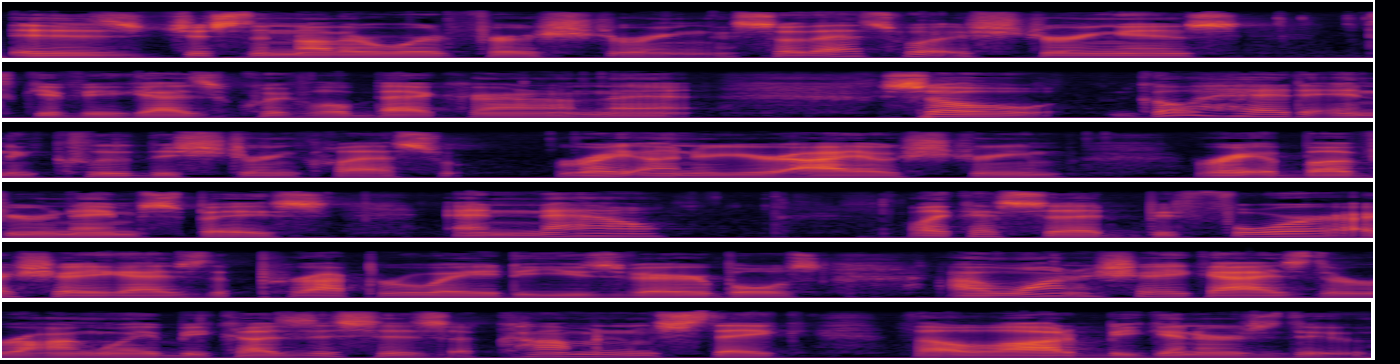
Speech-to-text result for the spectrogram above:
is just another word for a string. So that's what a string is to give you guys a quick little background on that. So go ahead and include the string class right under your IO stream right above your namespace and now like I said, before I show you guys the proper way to use variables, I want to show you guys the wrong way because this is a common mistake that a lot of beginners do.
